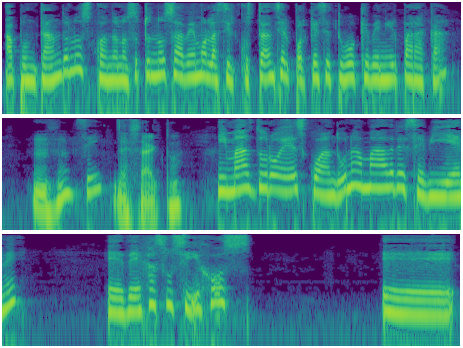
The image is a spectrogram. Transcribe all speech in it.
apuntándolos, cuando nosotros no sabemos la circunstancia, el por qué se tuvo que venir para acá. ¿Sí? Exacto. Y más duro es cuando una madre se viene, eh, deja a sus hijos, eh,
